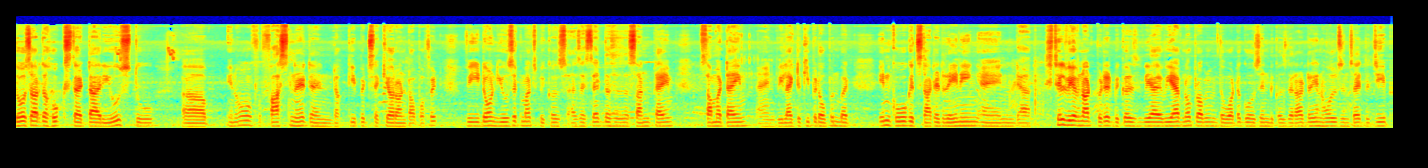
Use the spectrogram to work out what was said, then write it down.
those are the hooks that are used to uh, you know fasten it and keep it secure on top of it. We don't use it much because as I said this is a sun time summer time and we like to keep it open. But in Coorg it started raining and uh, still we have not put it because we are we have no problem if the water goes in because there are drain holes inside the jeep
